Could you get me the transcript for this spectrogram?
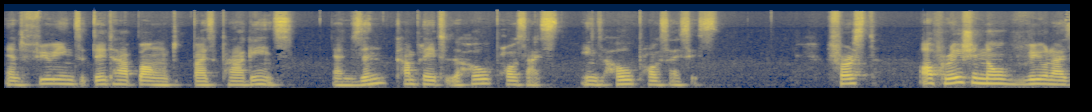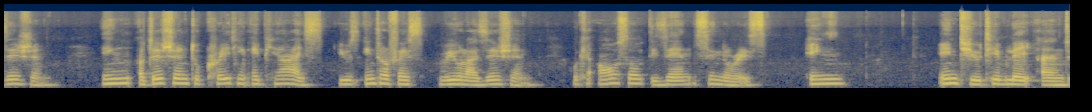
and fill in the data bound by the plugins, and then complete the whole process in the whole processes. First, operational visualization. In addition to creating APIs, use interface visualization. We can also design sceneries in intuitively and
